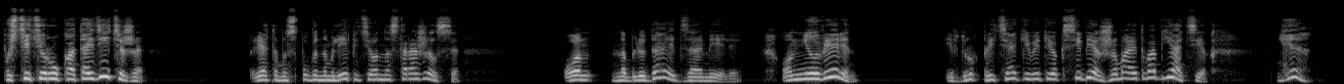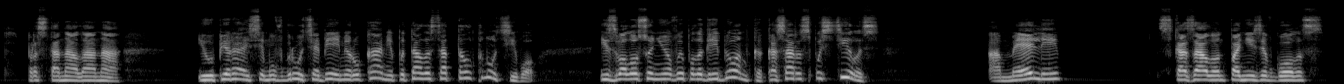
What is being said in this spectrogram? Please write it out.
Пустите руку, отойдите же!» При этом испуганном лепете он насторожился. Он наблюдает за Амели. Он не уверен. И вдруг притягивает ее к себе, сжимает в объятиях —— Нет, — простонала она, и, упираясь ему в грудь обеими руками, пыталась оттолкнуть его. Из волос у нее выпала гребенка, коса распустилась. — Амели, — сказал он, понизив голос,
